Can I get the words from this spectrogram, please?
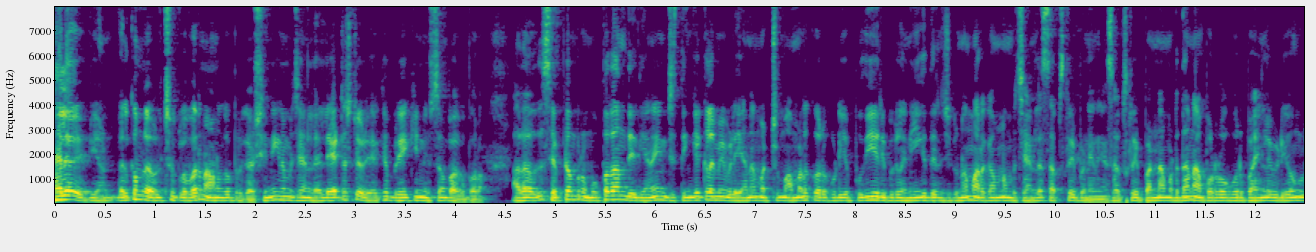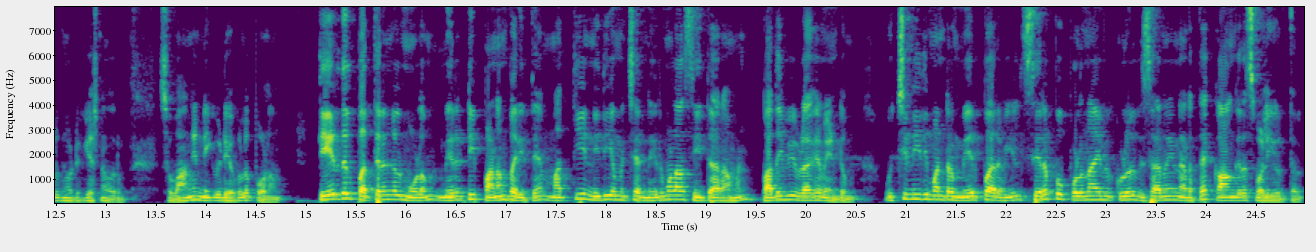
Hello everyone welcome level to clever நான் உங்கள் பிரகாஷ். இன்றைக்கி நம்ம சேனலில் லேட்டஸ்ட் வெளியாக பிரேக்கிங் நியூஸ் தான் பார்க்க போகிறோம் அதாவது செப்டம்பர் முப்பதாம் தேதியான இன்று திங்கட்கிழமை வெளியான மற்றும் அமலுக்கு வரக்கூடிய புதிய அறிவிப்புகளை நீங்கள் தெரிஞ்சுக்கணும் மறக்காம நம்ம சேனலை சப்ஸ்கிரைப் பண்ணிடுங்க. சப்ஸ்கிரைப் பண்ணால் மட்டும் தான் நான் போடுற ஒவ்வொரு பயனில் வீடியோ உங்களுக்கு நோட்டிஃபிகேஷன் வரும். ஸோ வாங்க இன்னைக்கு வீடியோக்குள்ளே போகலாம் தேர்தல் பத்திரங்கள் மூலம் மிரட்டி பணம் பறித்த மத்திய நிதியமைச்சர் நிர்மலா சீதாராமன் பதவி விலக வேண்டும். உச்சநீதிமன்றம் மேற்பார்வையில் சிறப்பு புலனாய்வு குழு விசாரணை நடத்த காங்கிரஸ் வலியுறுத்தல்.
